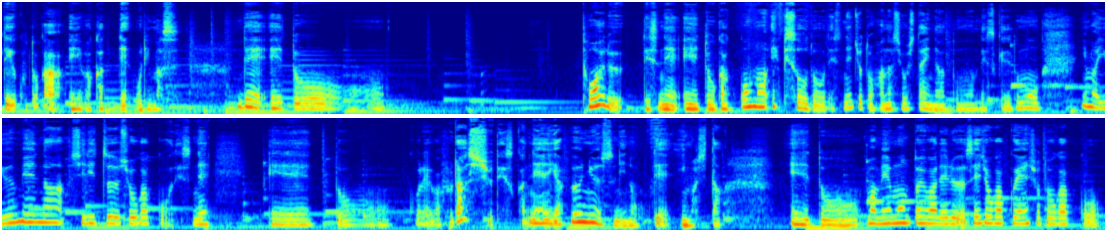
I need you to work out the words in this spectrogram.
ていうことが、えー、分かっております。で、えっ、と、とあるですね、えーと、学校のエピソードをですねちょっとお話をしたいなと思うんですけれども今有名な私立小学校ですねえー、っとこれはフラッシュですかね。ヤフーニュースに載っていました。えー、っとまあ名門と言われる成城学園初等学校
